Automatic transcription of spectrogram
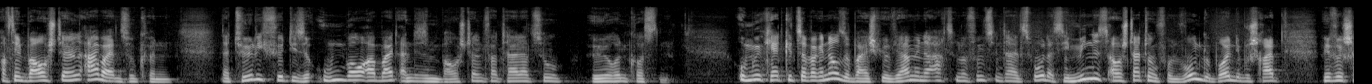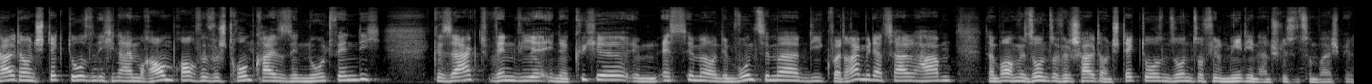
auf den Baustellen arbeiten zu können. Natürlich führt diese Umbauarbeit an diesem Baustellenverteiler zu höheren Kosten. Umgekehrt gibt es aber genauso Beispiele. Wir haben in der 1815 Teil 2, dass die Mindestausstattung von Wohngebäuden, die beschreibt, wie viele Schalter und Steckdosen ich in einem Raum brauche, wie viele Stromkreise sind notwendig, gesagt, wenn wir in der Küche, im Esszimmer und im Wohnzimmer die Quadratmeterzahl haben, dann brauchen wir so und so viele Schalter und Steckdosen, so und so viele Medienanschlüsse zum Beispiel.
